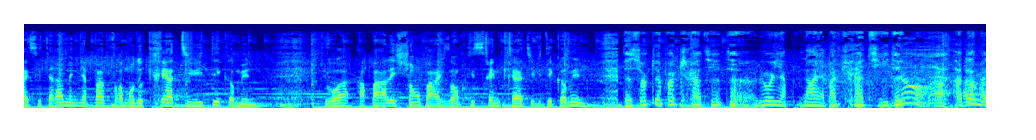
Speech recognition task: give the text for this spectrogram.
etc. Mais il n'y a pas vraiment de créativité commune. Tu vois, à part les chants par exemple, qui serait une créativité commune. T'es sûr qu'il n'y a pas de créativité? Non, il n'y a, pas de créativité. Non, attends, mais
